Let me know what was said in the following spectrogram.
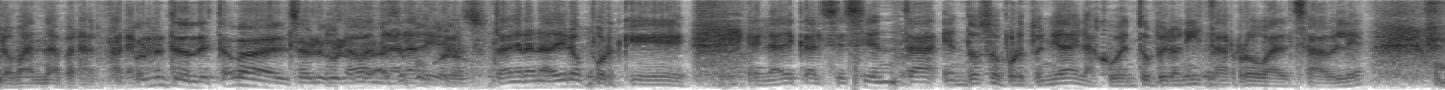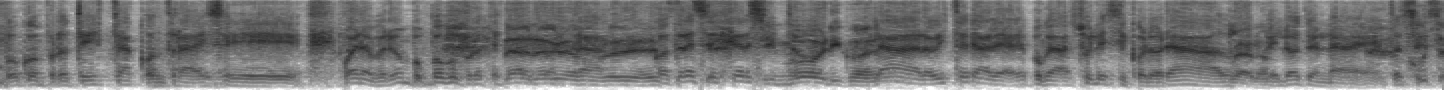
lo manda para, para. ¿Actualmente dónde estaba el sable Estaba en colorado? Poco, ¿no? Granaderos. Estaba en Granaderos porque en la década del 60, en dos oportunidades, la juventud peronista roba el sable, un poco en protesta contra ese. Bueno, pero un poco protesta Claro, no, contra, claro, contra ese ejército. simbólico. Claro, viste, era la época de azules y colorados, pelota en la. Entonces, Justo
